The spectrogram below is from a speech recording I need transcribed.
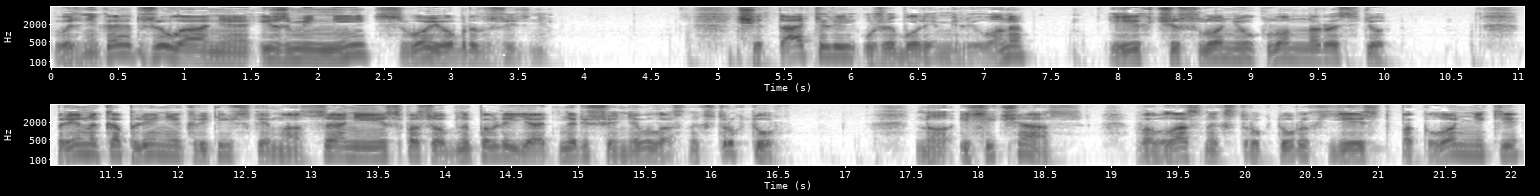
возникает желание изменить свой образ жизни. Читателей уже более миллиона, и их число неуклонно растет. При накоплении критической массы они способны повлиять на решение властных структур. Но и сейчас во властных структурах есть поклонники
